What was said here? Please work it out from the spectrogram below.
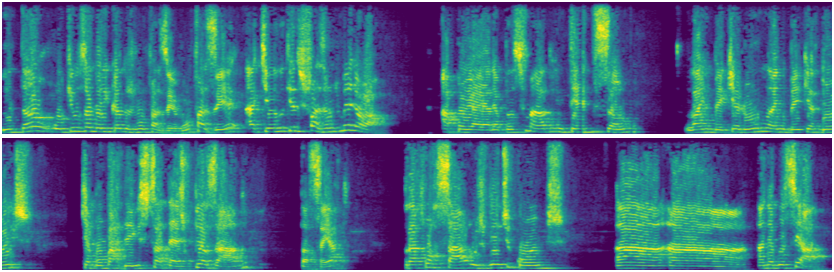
Então, o que os americanos vão fazer? Vão fazer aquilo que eles faziam de melhor: apoio aéreo aproximado, interdição, Linebacker 1, Linebacker 2, que é bombardeio estratégico pesado, tá certo? Para forçar os Vietcongs a, a, a negociar.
